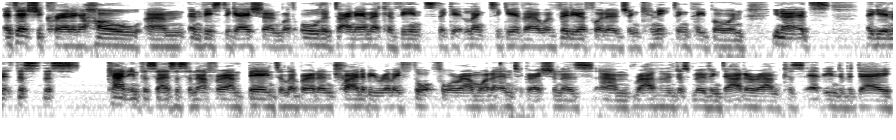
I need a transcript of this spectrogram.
it's actually creating a whole um, investigation with all the dynamic events that get linked together with video footage and connecting people. And you know it's again it's this this can't emphasize this enough around being deliberate and trying to be really thoughtful around what an integration is um, rather than just moving data around because at the end of the day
